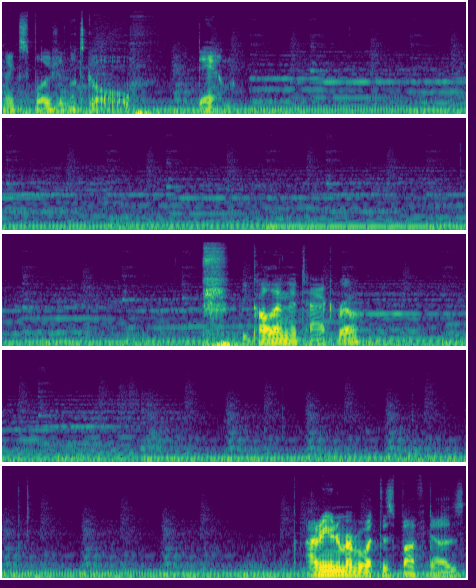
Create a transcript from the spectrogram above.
An explosion. Let's go. Damn. You call that an attack, bro? I don't even remember what this buff does.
